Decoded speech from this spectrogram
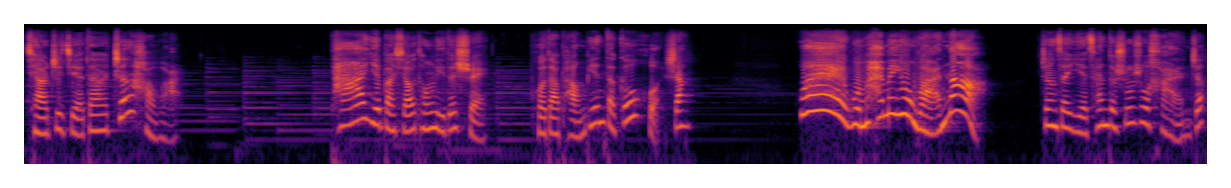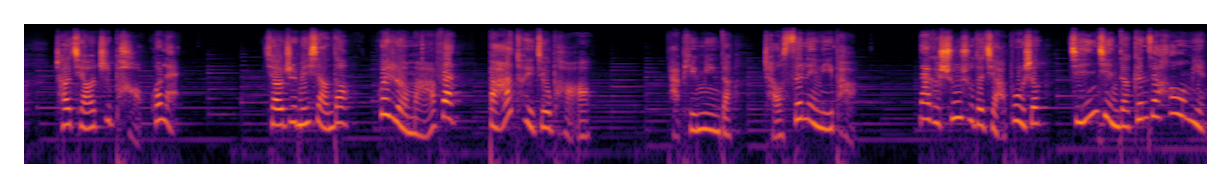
乔治觉得真好玩，他也把小桶里的水泼到旁边的篝火上。喂，我们还没用完呢！正在野餐的叔叔喊着，朝乔治跑过来。乔治没想到会惹麻烦，拔腿就跑。他拼命地朝森林里跑，那个叔叔的脚步声紧紧地跟在后面。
